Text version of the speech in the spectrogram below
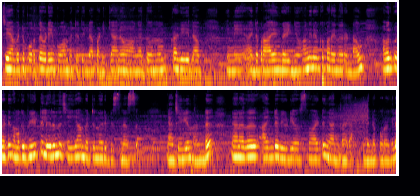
ചെയ്യാൻ പറ്റും. പുറത്തെവിടെയും പോകാൻ പറ്റത്തില്ല. പഠിക്കാനോ അങ്ങനത്തെ ഒന്നും കഴിയില്ല. പിന്നെ അതിന്റെ പ്രായം കഴിഞ്ഞു. അങ്ങനെയൊക്കെ പറയുന്നവരുണ്ടാവും. അവർക്ക് വേണ്ടി നമുക്ക് വീട്ടിലിരുന്ന് ചെയ്യാൻ പറ്റുന്ന ഒരു ബിസിനസ് ഞാൻ ചെയ്യുന്നുണ്ട്. ഞാനത് അതിന്റെ വീഡിയോസുമായിട്ട് ഞാൻ വരാം ഇതിന്റെ പുറകിൽ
